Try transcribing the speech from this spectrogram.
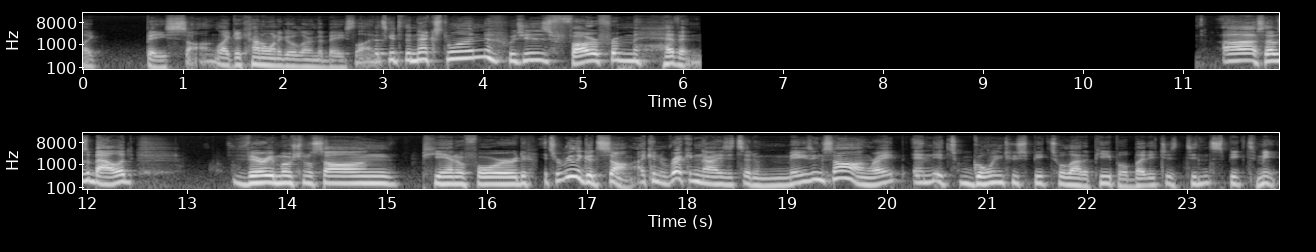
like, bass song. Like, I kind of want to go learn the bass line. Let's get to the next one, which is Far From Heaven. Uh, so that was a ballad very emotional song, piano forward. It's a really good song. I can recognize it's an amazing song, right? And it's going to speak to a lot of people, but it just didn't speak to me.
